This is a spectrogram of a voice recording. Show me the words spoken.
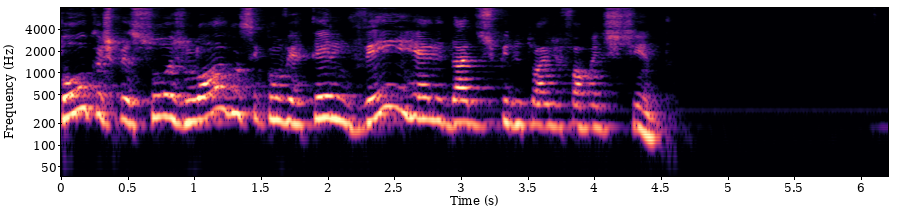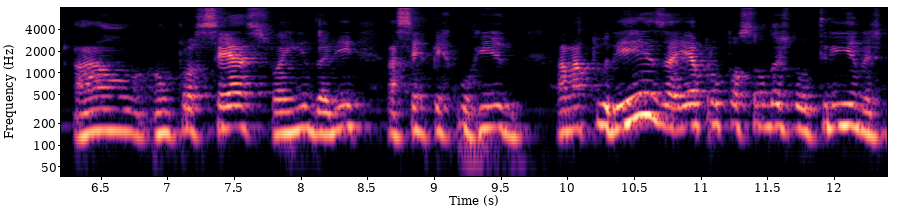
poucas pessoas, logo se converterem, veem realidades espirituais de forma distinta há um, há um, processo ainda ali a ser percorrido. A natureza e a proporção das doutrinas,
